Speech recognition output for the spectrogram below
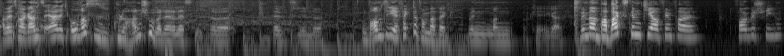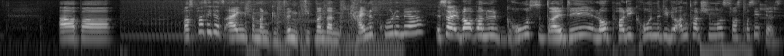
Aber jetzt mal ganz ehrlich. Oh, was ist ein cooler Handschuh bei der letzten äh. Und warum sind die Effekte davon mal weg? Wenn man. Okay, egal. Auf jeden Fall ein paar Bugs gibt hier auf jeden Fall vorgeschrieben. Aber. Was passiert jetzt eigentlich, wenn man gewinnt? Kriegt man dann keine Krone mehr? Ist da überhaupt noch eine große 3D Low-Poly-Krone, die du antouchen musst? Was passiert jetzt?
